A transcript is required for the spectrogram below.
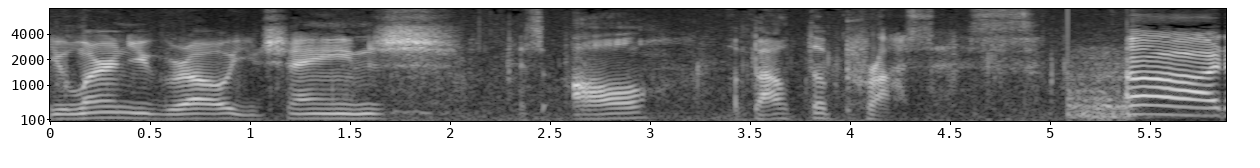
You learn you grow you change. It's all about the process. Oh,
